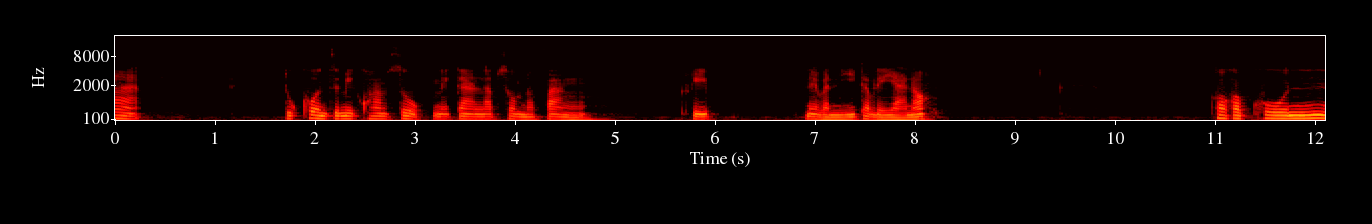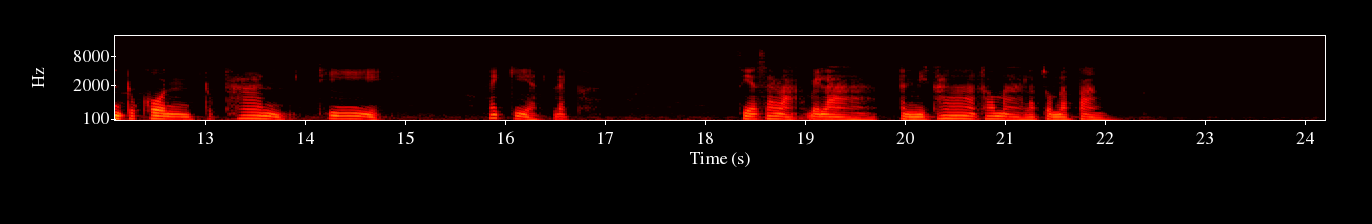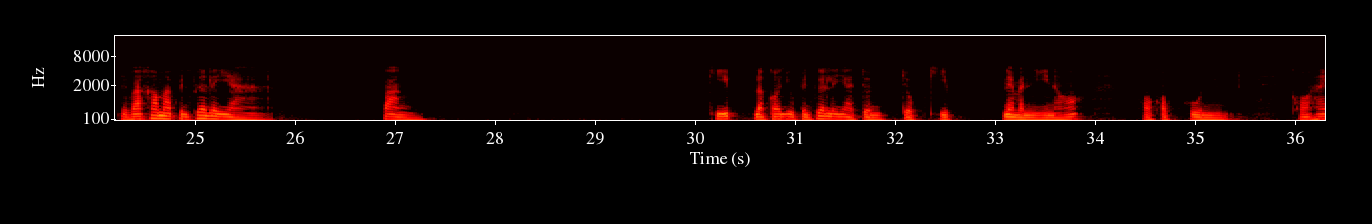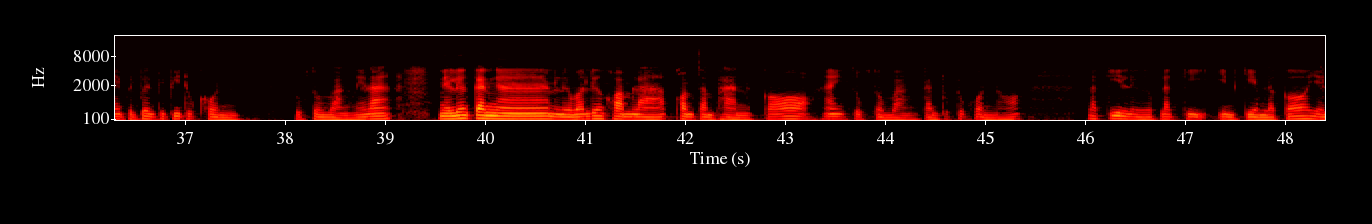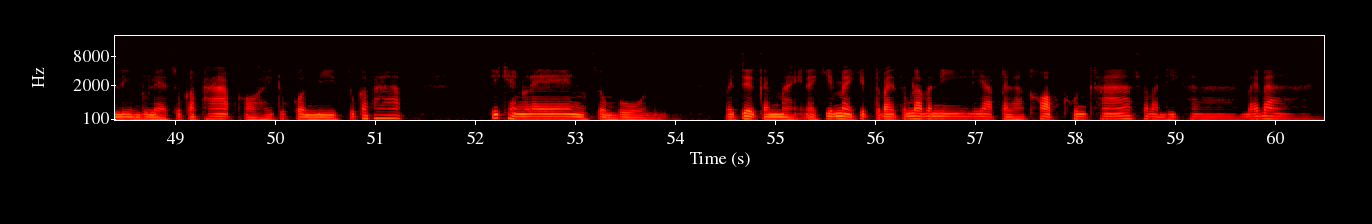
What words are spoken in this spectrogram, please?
ทุกคนจะมีความสุขในการรับชมรับฟังคลิปในวันนี้กับเรยาเนาะ ขอขอบคุณทุกคนทุกท่านที่ให้เกียรติและเสียสละเวลาอันมีค่าเข้ามารับชมรับฟัง หรือว่าเข้ามาเป็นเพื่อนเรยา ฟัง คลิปแล้วก็อยู่เป็นเพื่อนเรยาจนจบคลิปในวันนี้เนาะขอขอบคุณ ขอให้เพื่อนๆพี่ๆทุกคน สุขสมหวังในละในเรื่องการงานหรือว่าเรื่องความรักความสัมพันธ์ก็ให้สุขสมหวังกันทุก ๆ คนเนาะลักกี้เลิฟลักกี้อินเกมแล้วก็อย่าลืมดูแลสุขภาพขอให้ทุกคนมีสุขภาพ ที่แข็งแรงสมบูรณ์ไว้เจอกันใหม่ในคลิปใหม่คลิปต่อไปสำหรับวันนี้ระยะไปแล้วขอบคุณค่ะสวัสดีค่ะบ๊ายบาย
